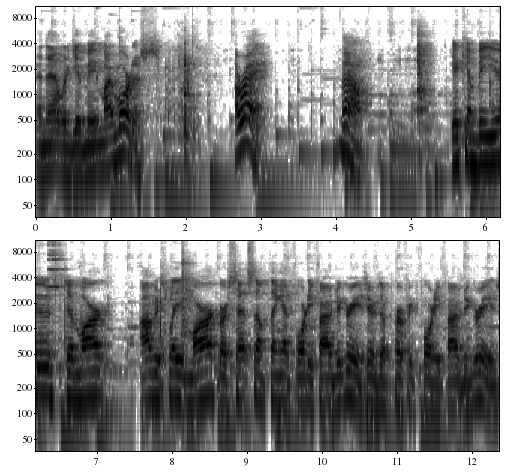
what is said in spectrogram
and that would give me my mortise. All right, now, it can be used to mark, obviously mark or set something at 45 degrees. Here's a perfect 45 degrees.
